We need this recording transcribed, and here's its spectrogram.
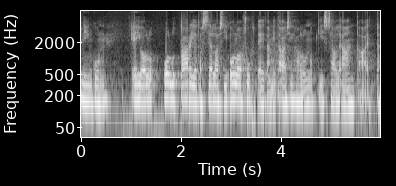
niin kun ei ollut tarjota sellaisia olosuhteita, mitä olisi halunnut kissalle antaa. Että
